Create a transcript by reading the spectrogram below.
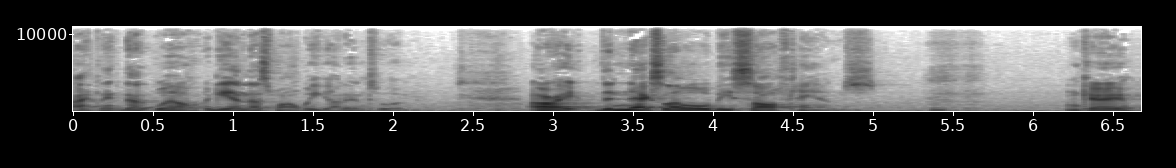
I think that well, again, that's why we got into it. All right, the next level will be soft hands. Okay.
